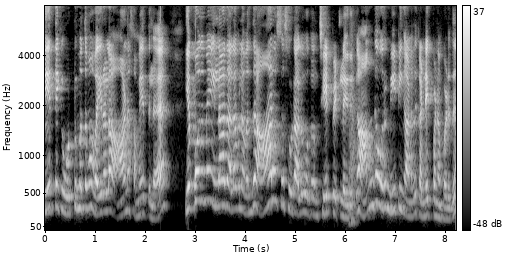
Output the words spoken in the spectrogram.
நேத்தைக்கு ஒட்டுமொத்தமா வைரலா ஆன சமயத்துல எப்போதுமே இல்லாத அளவுல வந்து ஆர்எஸ்எஸ் ஓட அலுவலகம் சேட்பேட்டில் இருக்கு. அங்க ஒரு மீட்டிங் ஆனது கண்டக்ட் பண்ணப்படுது.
